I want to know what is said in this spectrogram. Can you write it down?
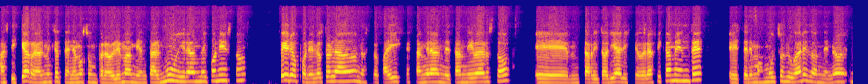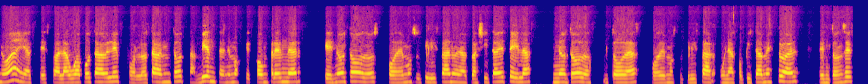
Así que realmente tenemos un problema ambiental muy grande con esto, pero por el otro lado, nuestro país, que es tan grande, tan diverso, eh, territorial y geográficamente, eh, tenemos muchos lugares donde no, no hay acceso al agua potable, por lo tanto, también tenemos que comprender que no todos podemos utilizar una toallita de tela, no todos, todas podemos utilizar una copita menstrual, entonces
